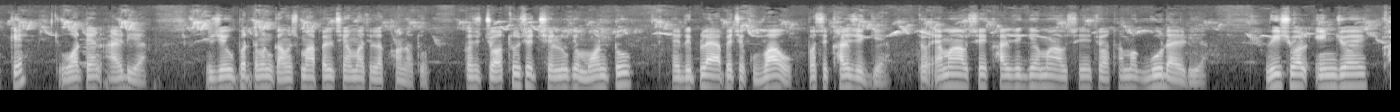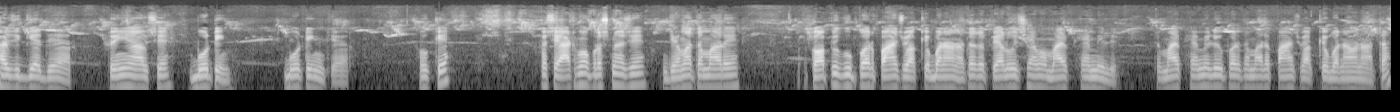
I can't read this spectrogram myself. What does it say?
okay what an idea જે ઉપર તમને કાઉન્સમાં આપેલ છે એમાંથી લખવાનું હતું. પછી ચોથું છે છેલ્લું કે મોન ટુ એ રિપ્લાય આપે છે વાવ પછી ખાલી જગ્યા. તો એમાં આવશે, ખાલી જગ્યામાં આવશે ચોથામાં good idea we shall enjoy ખાલી જગ્યા ધેર તો અહીંયા આવશે બોટિંગ બોટિંગ ધેર ઓકે પછી આઠમો પ્રશ્ન છે, જેમાં તમારે ટોપિક ઉપર પાંચ વાક્યો બનાવવાના હતા. તો પહેલું છે એમાં માય ફેમિલી તો માય ફેમિલી ઉપર તમારે પાંચ વાક્યો બનાવવાના હતા.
